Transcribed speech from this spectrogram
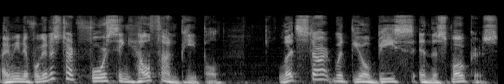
I mean, if we're going to start forcing health on people, let's start with the obese and the smokers.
